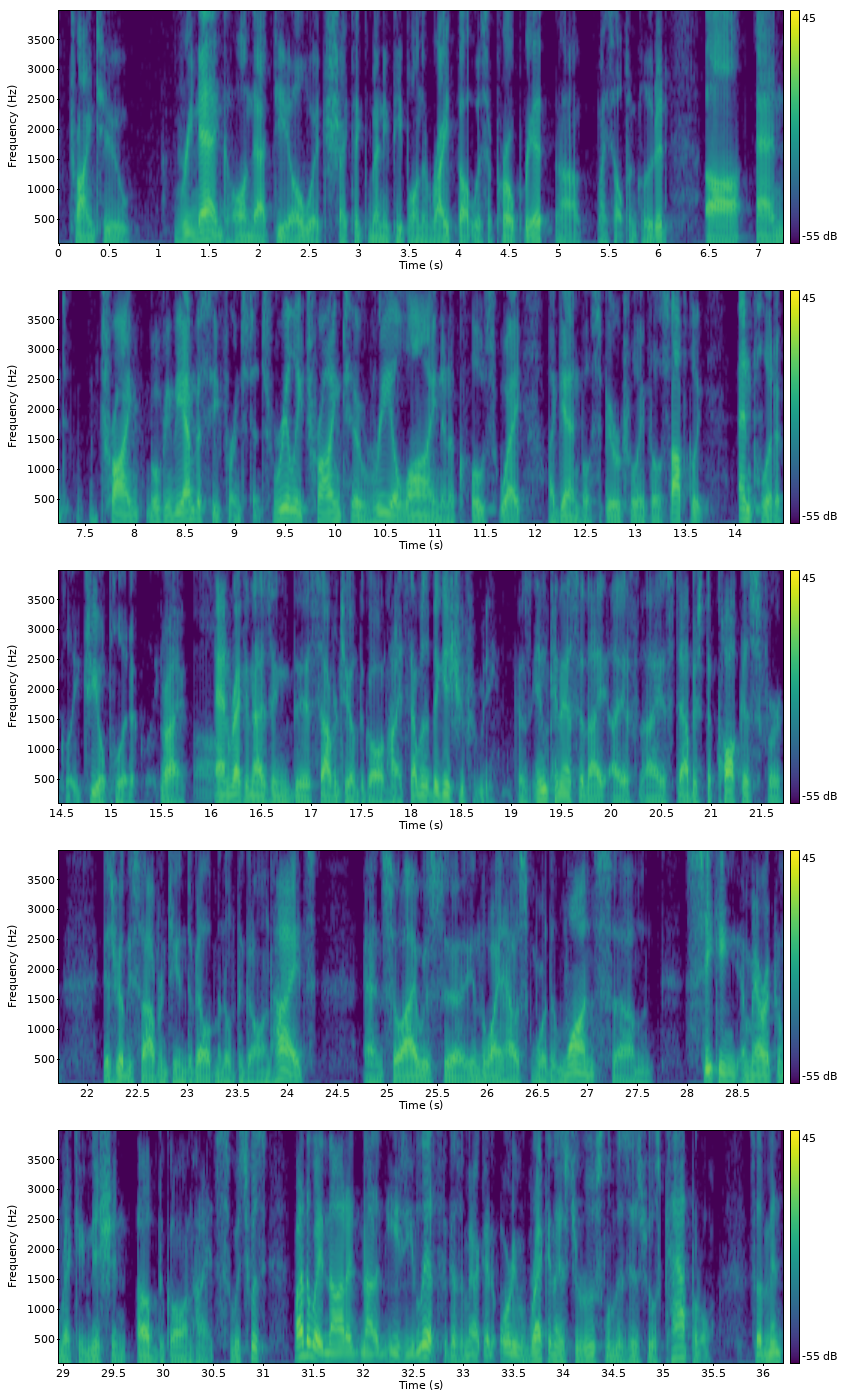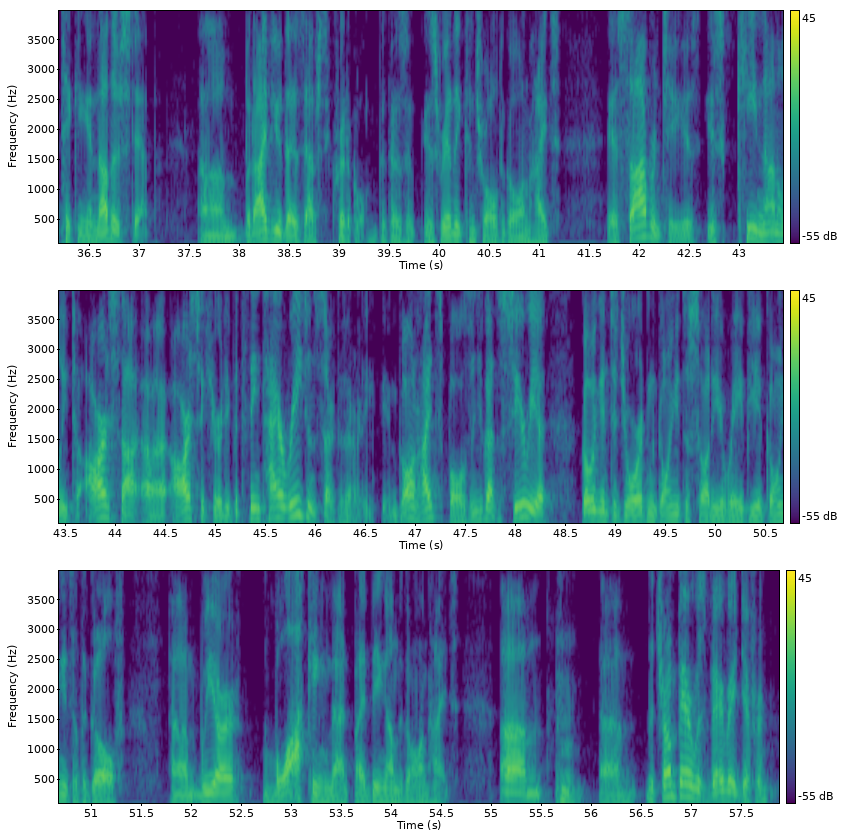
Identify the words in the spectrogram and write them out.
trying to renege on that deal, which I think many people on the right thought was appropriate, uh, myself included, uh, and trying moving the embassy, for instance, really trying to realign in a close way, again, both spiritually and philosophically and politically, geopolitically. Right. and recognizing the sovereignty of the Golan Heights. That was a big issue for me because in Knesset, I, I, I established the caucus for Israeli sovereignty and development of the Golan Heights. And so I was uh, in the White House more than once um, seeking American recognition of the Golan Heights, which was, by the way, not, a, not an easy lift because America had already recognized Jerusalem as Israel's capital. So it meant taking another step. Um, but I view that as absolutely critical because Israeli control of the Golan Heights as sovereignty is, is key not only to our, uh, our security, but to the entire region's security. In Golan Heights falls, and you've got Syria going into Jordan, going into Saudi Arabia, going into the Gulf. Um, we are blocking that by being on the Golan Heights. Um, um, the Trump era was very, very different.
